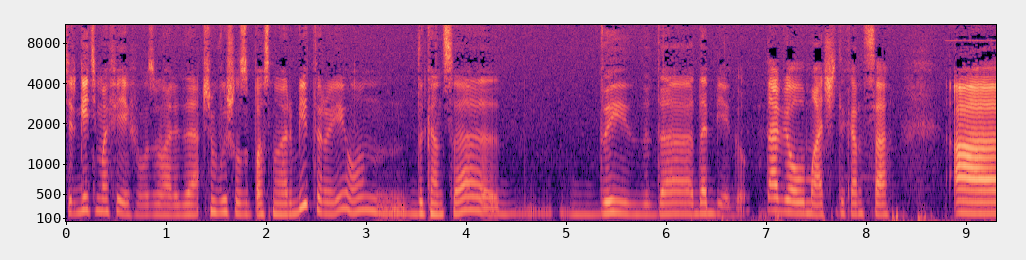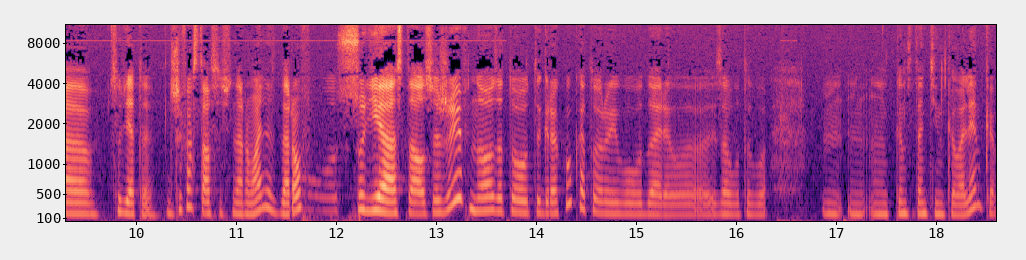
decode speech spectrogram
Сергей Тимофеев его звали, да. В общем, вышел запасной арбитр, и он до конца добегал. Довел матч до конца. А судья-то жив остался, все нормально, здоров. Судья остался жив, но зато вот игроку, который его ударил, э, зовут его м, м, м, Константин Коваленко,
